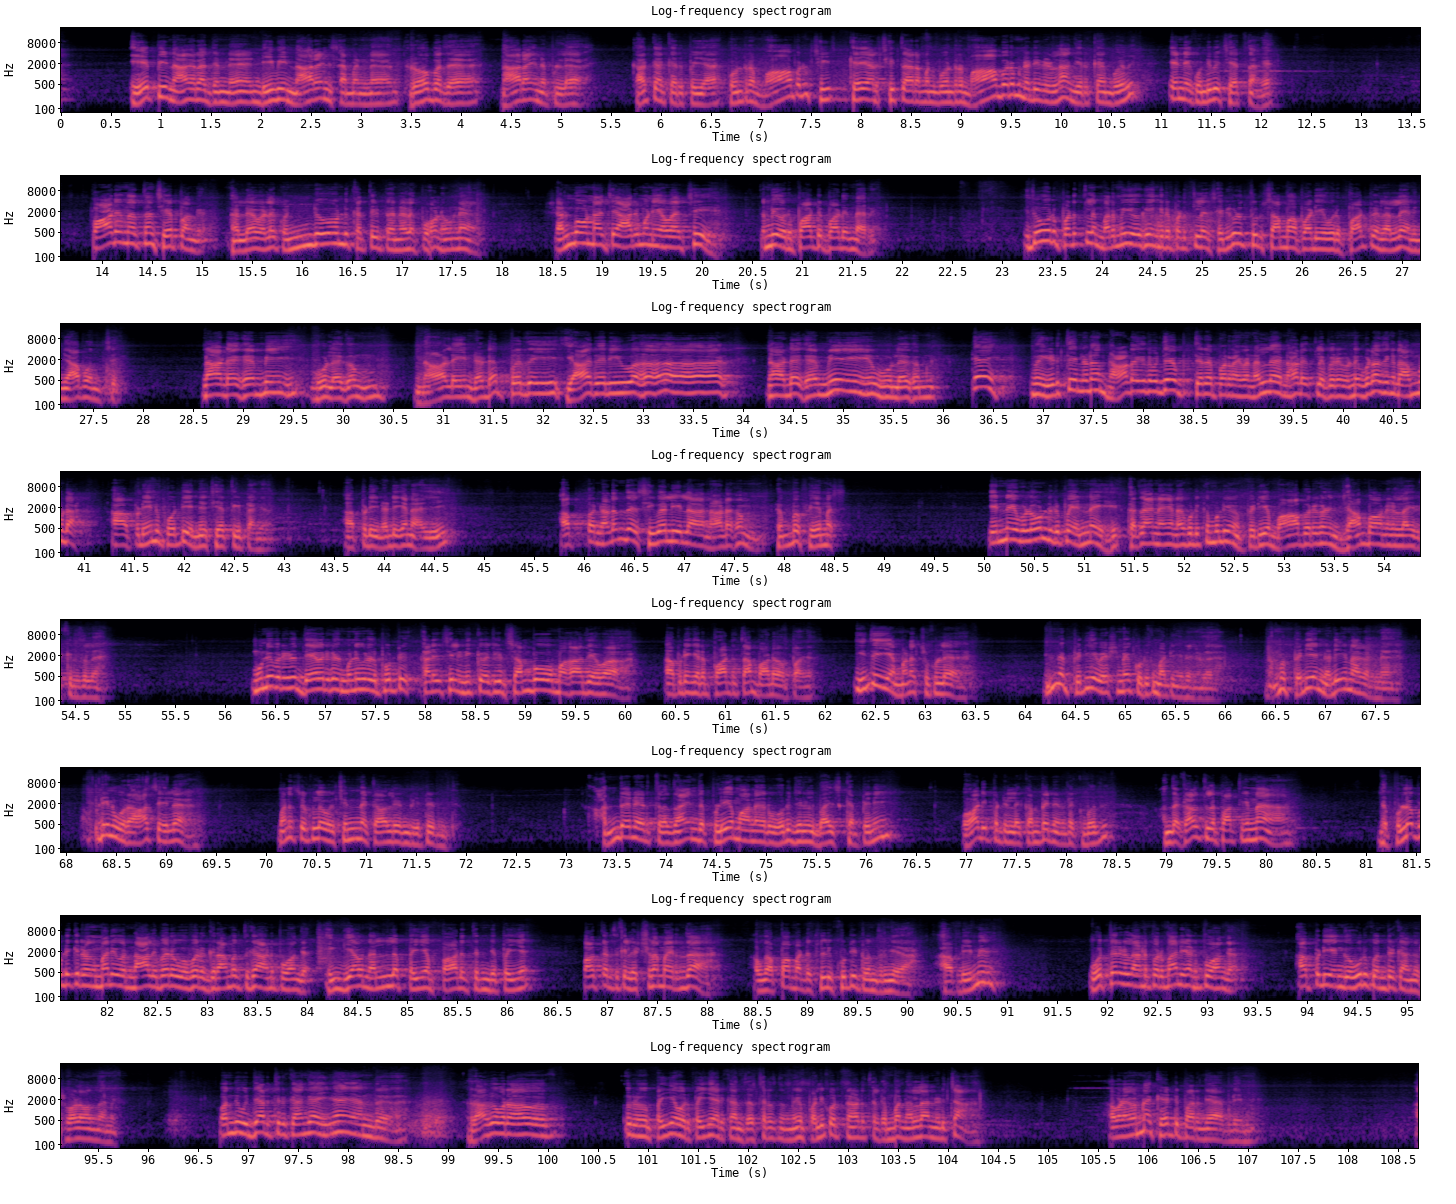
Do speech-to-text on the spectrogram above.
A P நாகராஜண்ண டிவி நாராயணசாமண்ணன் திரௌபத நாராயண பிள்ளை காக்கா கருப்பையா போன்ற மாபெரும் சீ கேஆர் சீதாராமன் போன்ற மாபெரும் நடிகர்கள்லாம் அங்கே இருக்கும்போது என்னை கொண்டு போய் சேர்த்தாங்க. பாடினா தான் சேர்ப்பாங்க. நல்ல வேலை கொஞ்சோண்டு கற்றுக்கிட்டதுனால போனோடனே சண்முகனாச்சு ஆறு தம்பி ஒரு பாட்டு பாடினார். இதோ ஒரு படத்தில் மர்மயோகிங்கிற படத்தில் செரிகுளத்தூர் சாமா பாடிய ஒரு பாட்டு நல்லா எனக்கு ஞாபகம் இருந்துச்சு நாடகமே உலகம் நாளை நடப்பதை யார் அறிவார்? நாடகமே உலகம் டேய் இவன் எடுத்து என்னடா நாடகத்தை வச்சே திரைப்படுறான் இவன் நல்ல நாடகத்தில் பெரிய இவனை விடாதீங்கடா அம்முடா அப்படின்னு போட்டு என்னை சேர்த்துக்கிட்டாங்க. அப்படி நடிகன் ஆகி அப்போ நடந்த சிவலீலா நாடகம் ரொம்ப ஃபேமஸ் என்ன இவ்வளோன்னு இருப்பேன் என்ன கதாநாயகனாக குடிக்க முடியும்? பெரிய மாபர்கள் ஜாம்பவான்கள்லாம் இருக்கிறதுல. முனிவர்கள் தேவர்கள் முனிவர்கள் போட்டு கடைசியில் நிற்க வச்சுக்கிட்டு சம்போ மகாதேவா அப்படிங்கிற பாட்டு தான் பாட வைப்பாங்க. இது என் மனசுக்குள்ளே இன்னும் பெரிய வேஷமே கொடுக்க மாட்டேங்கிறீங்களே? நம்ம பெரிய நடிகனாகண்ணே அப்படின்னு ஒரு ஆசையில் மனசுக்குள்ளே ஒரு சின்ன கவலை இருந்துக்கிட்டே இருந்துச்சு அந்த நேரத்தில் தான் இந்த Puliyamanagar original boys company வாடிப்பட்டியில் கம்பெனி நடக்கும்போது அந்த காலத்தில் பார்த்தீங்கன்னா இந்த புள்ள பிடிக்கிறவங்க மாதிரி ஒரு நாலு பேர் ஒவ்வொரு கிராமத்துக்கும் அனுப்புவாங்க. எங்கேயாவது நல்ல பையன் பாட தெரிஞ்ச பையன் பார்க்கறதுக்கு லட்சணமாக இருந்தால் அவங்க அப்பா அம்மாட்ட சொல்லி கூட்டிகிட்டு வந்துருங்கயா அப்படின்னு ஒருத்தர்கள் அனுப்புகிற மாதிரி அனுப்புவாங்க. அப்படி எங்கள் ஊருக்கு வந்திருக்காங்க சோழவந்தானுக்கு வந்து விசாரிச்சிருக்காங்க ஏன் அந்த ராகவராவ் ஒரு பையன் ஒரு பையன் இருக்கான் தசரத்துன்னு பள்ளிக்கூடத்து நாடகத்தில் ரொம்ப நல்லா நடித்தான் அவனை வேணா கேட்டு பாருங்க அப்படின்னு.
